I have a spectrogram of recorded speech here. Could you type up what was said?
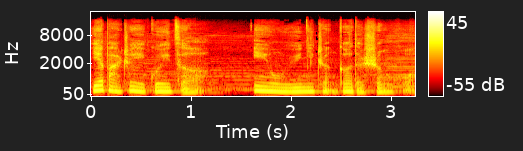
也把这一规则应用于你整个的生活。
